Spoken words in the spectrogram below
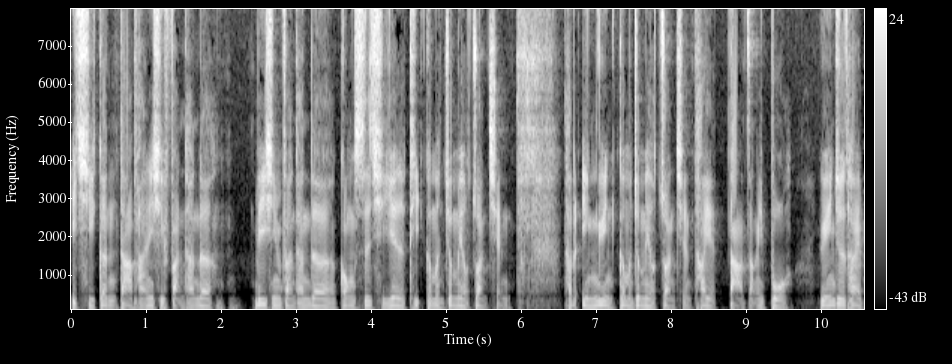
一起跟大盘一起反弹的。V 型反弹的公司企业的体根本就没有赚钱，它的营运根本就没有赚钱，它也大涨一波，原因就是它也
